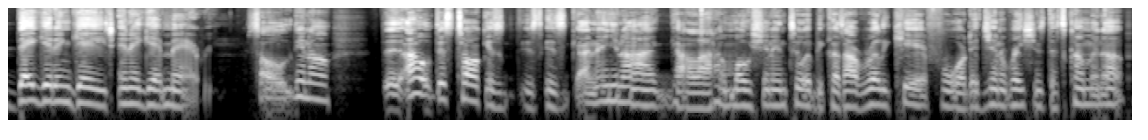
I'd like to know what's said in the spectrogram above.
they get engaged and they get married. So, you know, I hope this talk is is is and you know I got a lot of emotion into it because I really care for the generations that's coming up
